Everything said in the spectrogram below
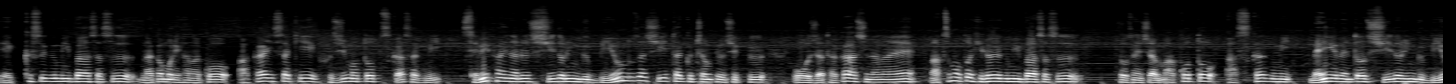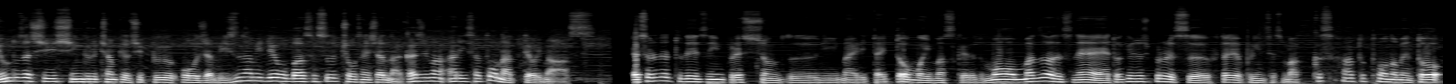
X 組 VS 中森花子、赤井沙希、藤本つかさ組。セミファイナルシードリング Beyond the Sea タッグチャンピオンシップ、王者高橋奈七永、松本浩代組 VS 挑戦者真琴飛鳥組。メインイベントシードリング Beyond the Sea シングルチャンピオンシップ、王者水波綾 VS 挑戦者中島安里紗となっております。それでは Today's Impressions に参りたいと思いますけれども、まずはですね、東京女子プロレス2人はプリンセスマックスハートトーナメント、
